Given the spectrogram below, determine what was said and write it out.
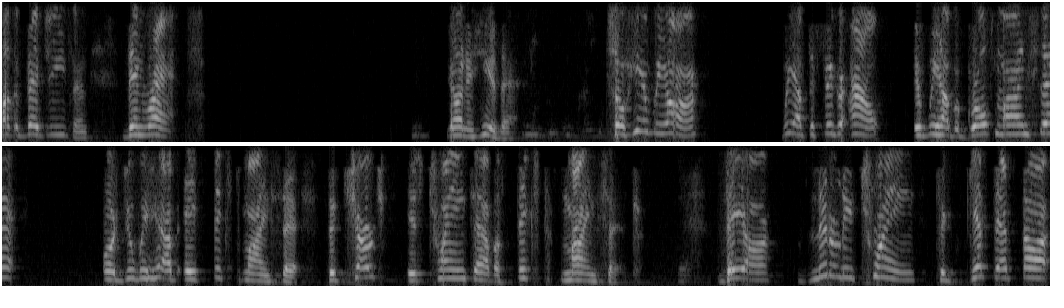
other veggies and then rats. Y'all didn't hear that. So here we are. We have to figure out if we have a growth mindset or do we have a fixed mindset. The church is trained to have a fixed mindset. They are literally trained to get that thought,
